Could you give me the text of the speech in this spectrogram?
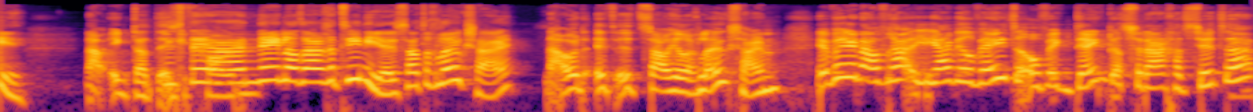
niet? Nou, ik, dat denk Dus ik de, gewoon. Nederland-Argentinië, zou toch leuk zijn? Nou, het, het zou heel erg leuk zijn. Ja, wil je nou vragen? Jij wil weten of ik denk dat ze daar gaat zitten,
